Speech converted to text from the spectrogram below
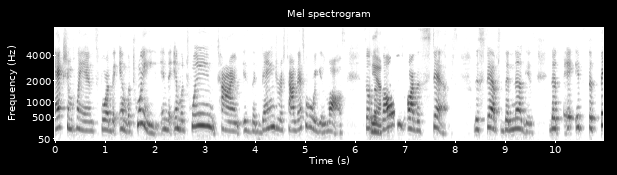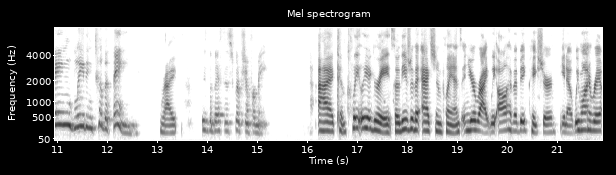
action plans for the in between. In the in between time is the dangerous time. That's where we get lost. So the yeah. goals are the steps, the steps, the nuggets. The it's the thing leading to the thing. Right. Is the best description for me. I completely agree. So these are the action plans, and you're right. We all have a big picture. You know, we want to re-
